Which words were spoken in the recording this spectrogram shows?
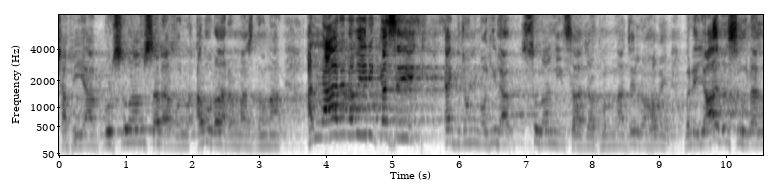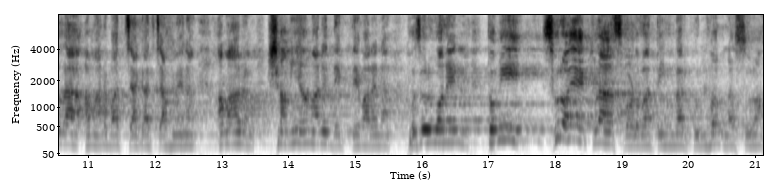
সাফিয়া বুসরা সারাবুল আবরার মাজদুনা আল্লাহর নবীর কাছে একজন মহিলা সুরানিসা যখন নাজেল হবে, বলে ইয়ার রসুল আল্লাহ আমার বাচ্চা কাচ্চা হয় না, আমার স্বামী আমারে দেখতে পারে না। হুজুর বলেন, তুমি সুরয়ে ক্লাস পড়বা, তিনবার কুল্লাহ সুরম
